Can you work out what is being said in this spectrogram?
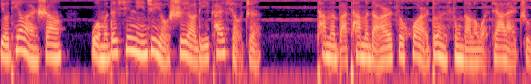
有天晚上，我们的新邻居有事要离开小镇。他们把他们的儿子霍尔顿送到了我家来住。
